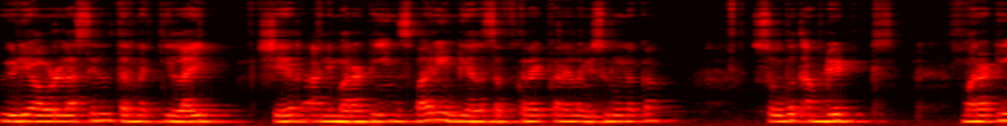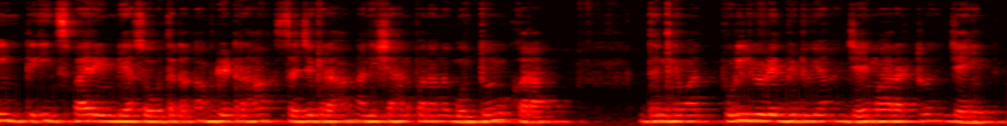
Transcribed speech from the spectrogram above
व्हिडिओ आवडला असेल तर नक्की लाईक शेअर आणि मराठी इन्स्पायर इंडियाला सबस्क्राईब करायला विसरू नका. सोबत अपडेट मराठी इंट इन्स्पायर इंडियासोबत अपडेट राहा सजग राहा आणि शहाणपणानं गुंतवणूक करा. धन्यवाद. पुढील व्हिडिओत भेटूया. जय महाराष्ट्र जय हिंद.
